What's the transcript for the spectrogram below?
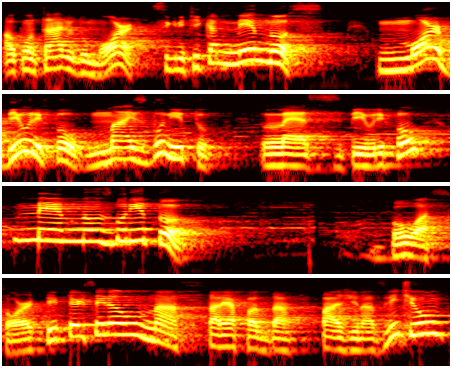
ao contrário do more, significa menos. More beautiful, mais bonito. Less beautiful, menos bonito. Boa sorte, terceirão, nas tarefas das páginas 21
